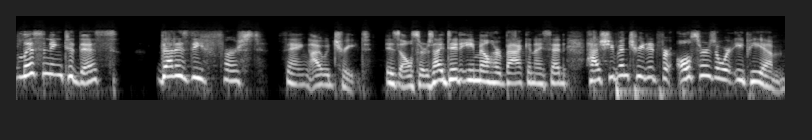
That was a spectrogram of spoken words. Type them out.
listening to this, that is the first thing I would treat is ulcers. I did email her back and I said, "Has she been treated for ulcers or EPM?"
